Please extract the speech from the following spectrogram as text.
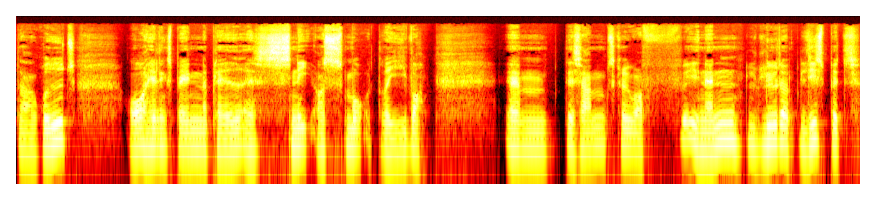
der er ryddet. Overhældingsbanen er plaget af sne og små driver. Øhm, det samme skriver en anden lytter, Lisbeth,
